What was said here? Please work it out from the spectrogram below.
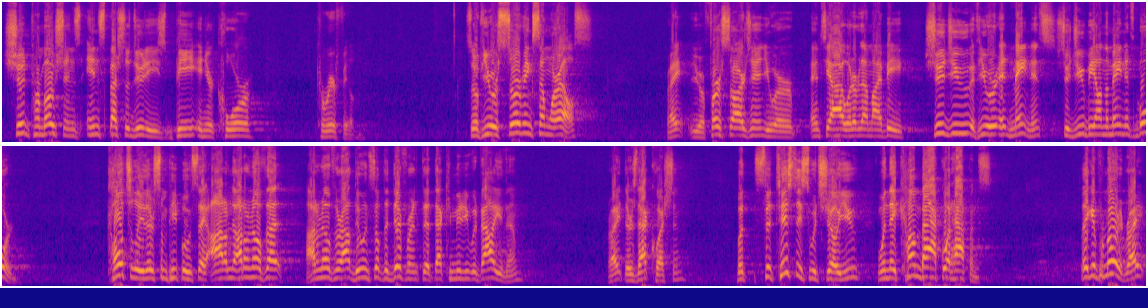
Should promotions in special duties be in your core career field? So if you were serving somewhere else, right, you were first sergeant, you were MTI, whatever that might be, should you, if you were in maintenance, should you be on the maintenance board? Culturally, there's some people who say, I don't, know, I don't know if that, I don't know if they're out doing something different that that community would value them. Right? There's that question. But statistics would show you when they come back, what happens? They get promoted, right?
